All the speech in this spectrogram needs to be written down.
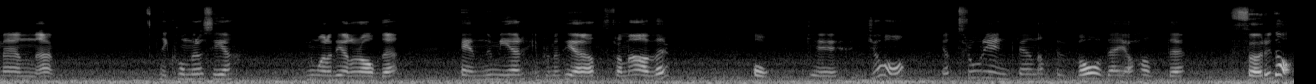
Men eh, ni kommer att se några delar av det ännu mer implementerat framöver. Och eh, ja, jag tror egentligen att det var det jag hade för idag.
